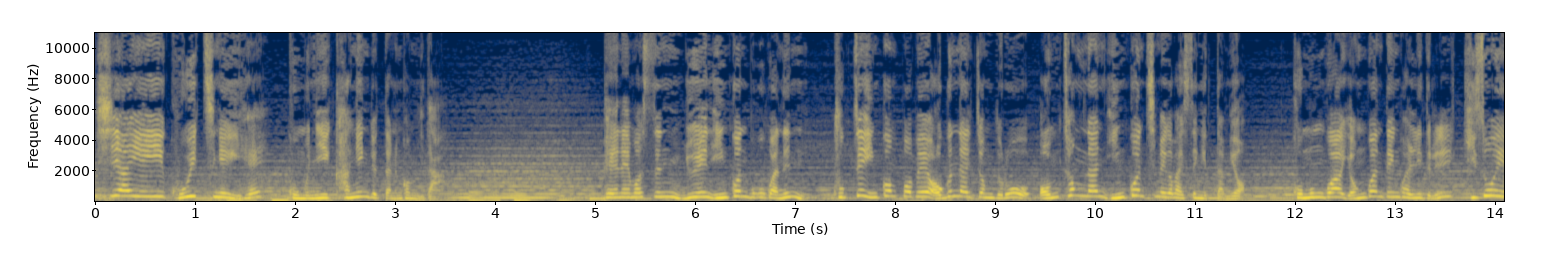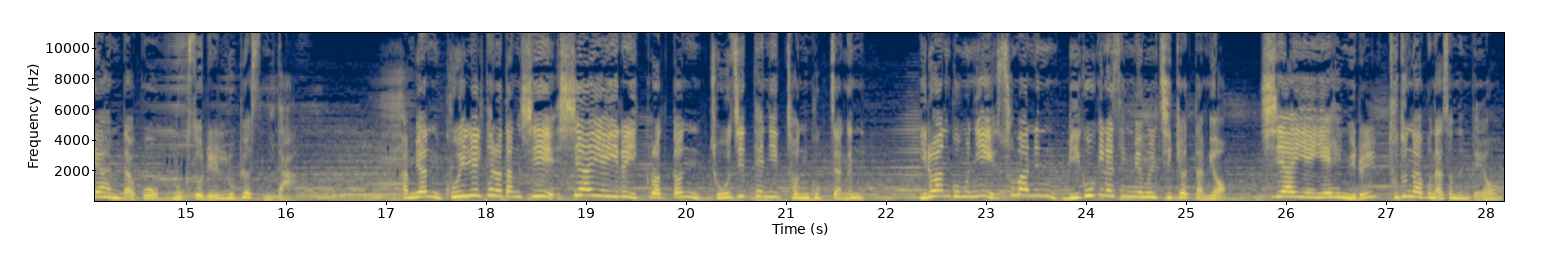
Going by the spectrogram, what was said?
CIA 고위층에 의해 고문이 강행됐다는 겁니다. 벤 에머슨 유엔 인권보고관은 국제인권법에 어긋날 정도로 엄청난 인권 침해가 발생했다며 고문과 연관된 관리들을 기소해야 한다고 목소리를 높였습니다. 반면 9.11 테러 당시 CIA를 이끌었던 조지 테닛 전 국장은 이러한 고문이 수많은 미국인의 생명을 지켰다며 CIA의 행위를 두둔하고 나섰는데요.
